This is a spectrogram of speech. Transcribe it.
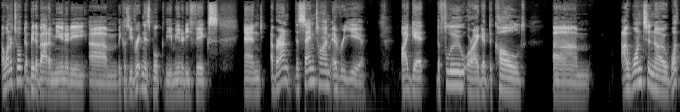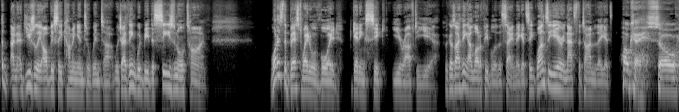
I want to talk a bit about immunity um, because you've written this book, The Immunity Fix, and around the same time every year, I get the flu or I get the cold. Um, I want to know what the, and it's usually obviously coming into winter, which I think would be the seasonal time. What is the best way to avoid getting sick year after year? Because I think a lot of people are the same. They get sick once a year, and that's the time that they get. Okay, so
